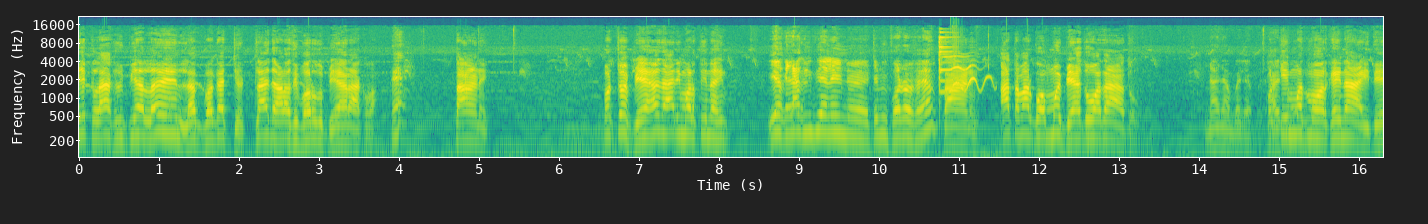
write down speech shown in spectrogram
એક લાખ રૂપિયા લઈને લગભગ આ જેટલાય દાડાથી ફરું છું ભે રાખવા. હે? તાણે. પણ ચો ભે હારી મળતી નહીં. એક લાખ રૂપિયા લઈને તમે ફરો છો એમ? તાણે. આ તમારા ગામમાં ભે જોવા આવ્યો હતો ના ના બરાબર. પણ કિંમત મોહર ખાઈ ના આવી તે.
